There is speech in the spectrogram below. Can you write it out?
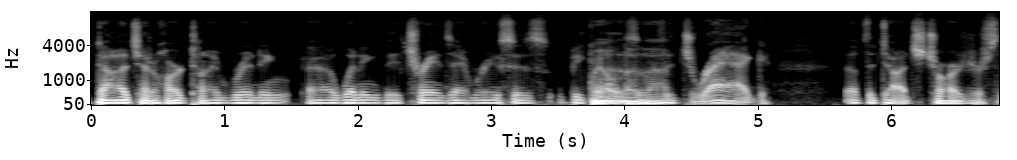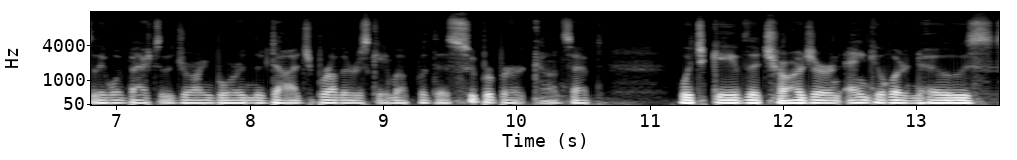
Dodge had a hard time winning, uh, winning the Trans Am races because of that. the drag of the Dodge Charger. So they went back to the drawing board, and the Dodge brothers came up with this Superbird concept, which gave the Charger an angular nose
